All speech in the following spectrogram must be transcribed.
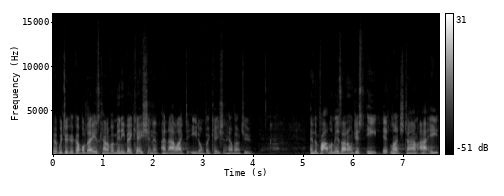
uh, we took a couple days, kind of a mini vacation, and, and I like to eat on vacation. How about you? And the problem is, I don't just eat at lunchtime. I eat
